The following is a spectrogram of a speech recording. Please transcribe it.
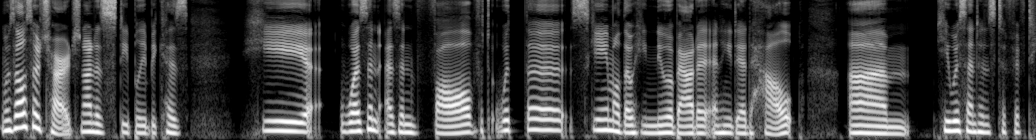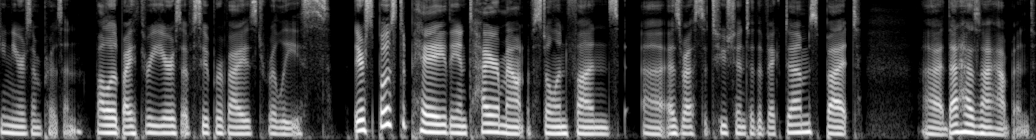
was also charged, not as steeply because he wasn't as involved with the scheme, although he knew about it and he did help. Um, he was sentenced to 15 years in prison, followed by three years of supervised release. They're supposed to pay the entire amount of stolen funds uh, as restitution to the victims, but uh, that has not happened.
